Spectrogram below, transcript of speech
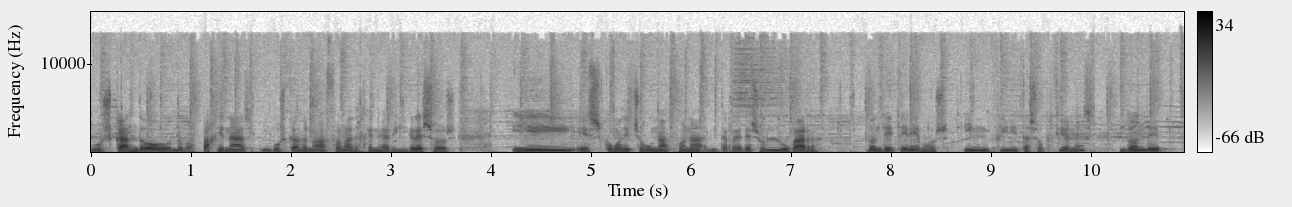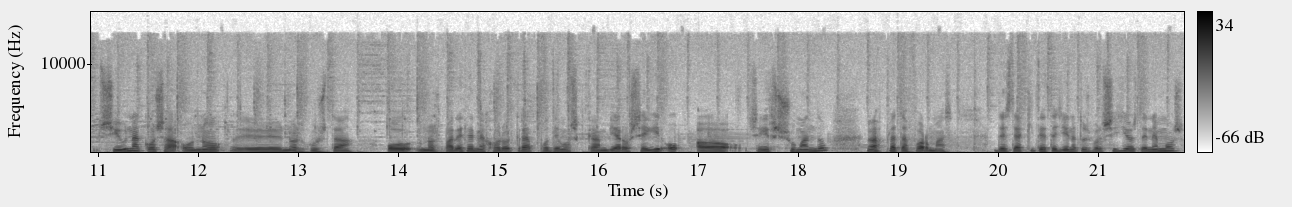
buscando nuevas páginas, buscando nuevas formas de generar ingresos, y es como he dicho una zona, internet es un lugar donde tenemos infinitas opciones, donde si una cosa o no eh, nos gusta o nos parece mejor otra, podemos cambiar o seguir o, seguir sumando nuevas plataformas. Desde aquí, te llena tus bolsillos, tenemos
